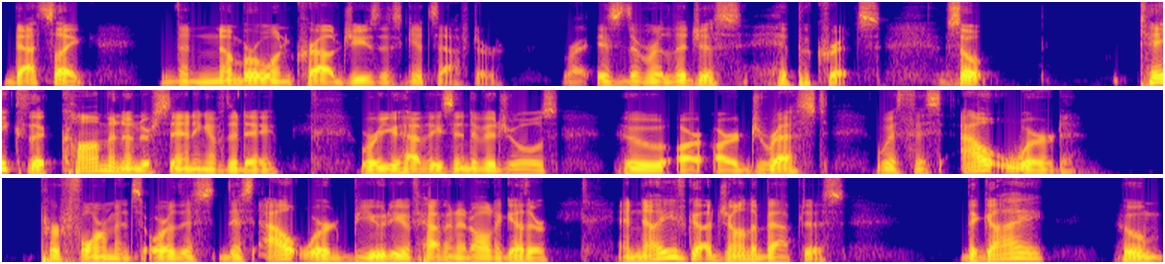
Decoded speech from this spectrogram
That's like the number one crowd Jesus gets after Right. is the religious hypocrites. Mhm. So take the common understanding of the day where you have these individuals who are, are dressed with this outward performance or this this outward beauty of having it all together. And now you've got John the Baptist, the guy whom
